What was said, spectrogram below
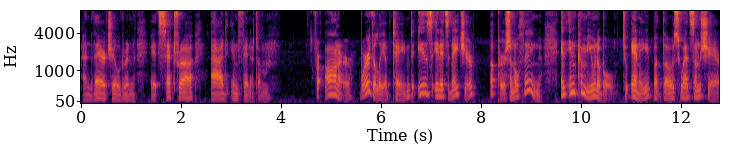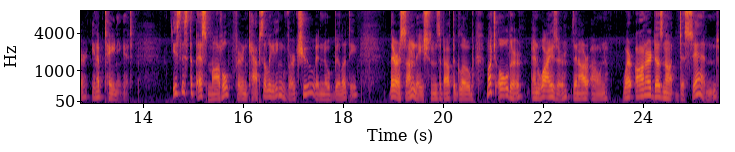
and their children, etc., ad infinitum. For honor, worthily obtained, is in its nature a personal thing, and incommunicable to any but those who had some share in obtaining it. Is this the best model for encapsulating virtue and nobility? There are some nations about the globe much older and wiser than our own, where honor does not descend,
